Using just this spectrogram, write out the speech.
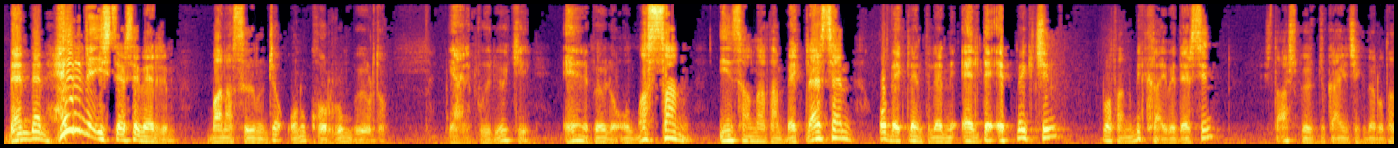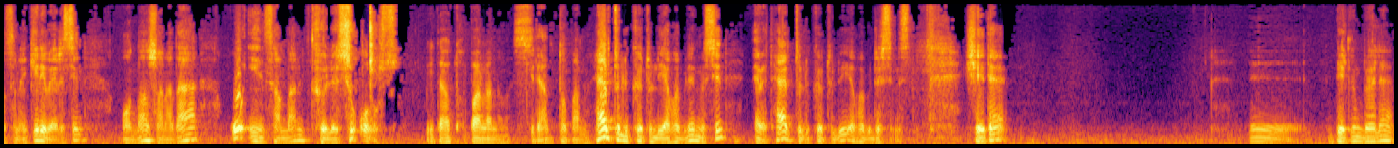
Benden her ne isterse veririm. Bana sığınınca onu korurum buyurdu. Yani buyuruyor ki eğer böyle olmazsan, insanlardan beklersen o beklentilerini elde etmek için rotanı bir kaybedersin. İşte aşk gözlük aynı şekilde rotasına giriverirsin. Ondan sonra da o insanların kölesi olursun. Bir daha toparlanamaz. Bir daha da toparlan. Her türlü kötülüğü yapabilir misin? Evet her türlü kötülüğü yapabilirsiniz. Şeyde e, bir gün böyle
